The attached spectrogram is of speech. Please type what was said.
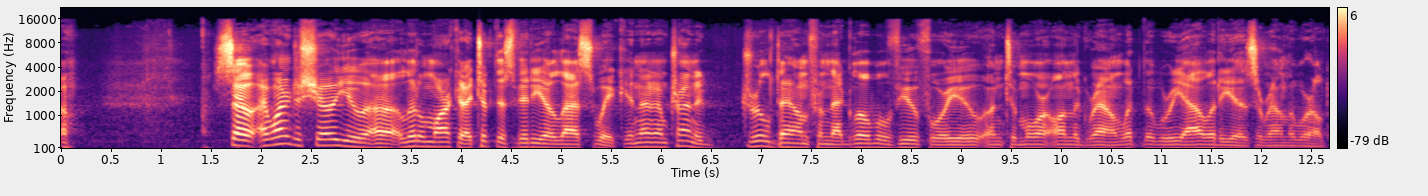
Oh. So I wanted to show you a little market. I took this video last week, and then I'm trying to drill down from that global view for you onto more on the ground, what the reality is around the world.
